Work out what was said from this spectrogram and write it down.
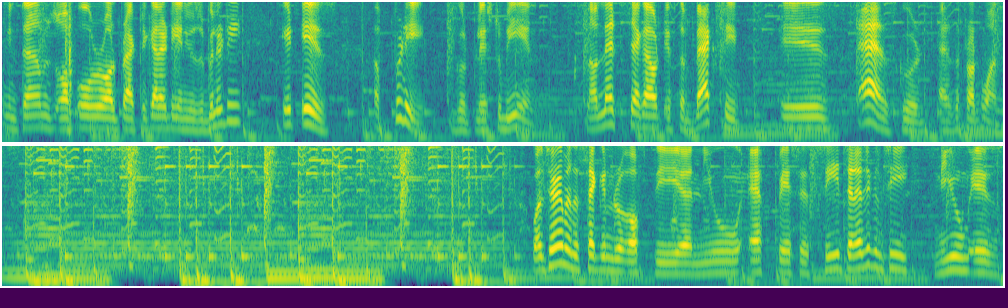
in terms of overall practicality and usability, it is a pretty good place to be in. Now let's check out if the back seat is as good as the front ones. Well, here I'm in the second row of the uh, new F-Paces seats and as you can see, Neum is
